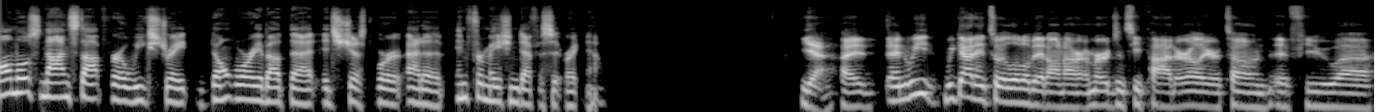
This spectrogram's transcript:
almost nonstop for a week straight. Don't worry about that. It's just we're at an information deficit right now. Yeah, I and we we got into a little bit on our emergency pod earlier, Tone. If you uh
